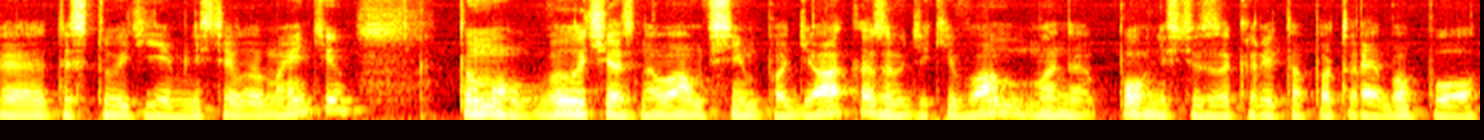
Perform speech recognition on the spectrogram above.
е, тестують ємність елементів. Тому величезна вам всім подяка. Завдяки вам в мене повністю закрита потреба по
